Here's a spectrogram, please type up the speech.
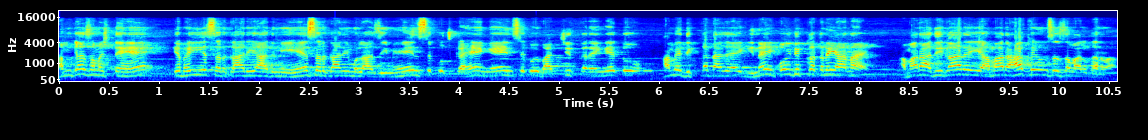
हम क्या समझते हैं कि भाई ये सरकारी आदमी है, सरकारी मुलाजिम है, इनसे कुछ कहेंगे, इनसे कोई बातचीत करेंगे तो हमें दिक्कत आ जाएगी। नहीं, कोई दिक्कत नहीं आना है। हमारा अधिकार है, ये हमारा हक है उनसे सवाल करना।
